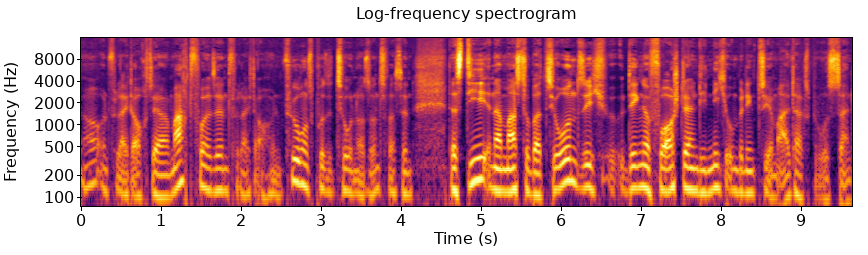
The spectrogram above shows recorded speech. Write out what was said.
ja, und vielleicht auch sehr machtvoll sind, vielleicht auch in Führungspositionen oder sonst was sind, dass die in der Masturbation sich Dinge vorstellen, die nicht unbedingt zu ihrem Alltagsbewusstsein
